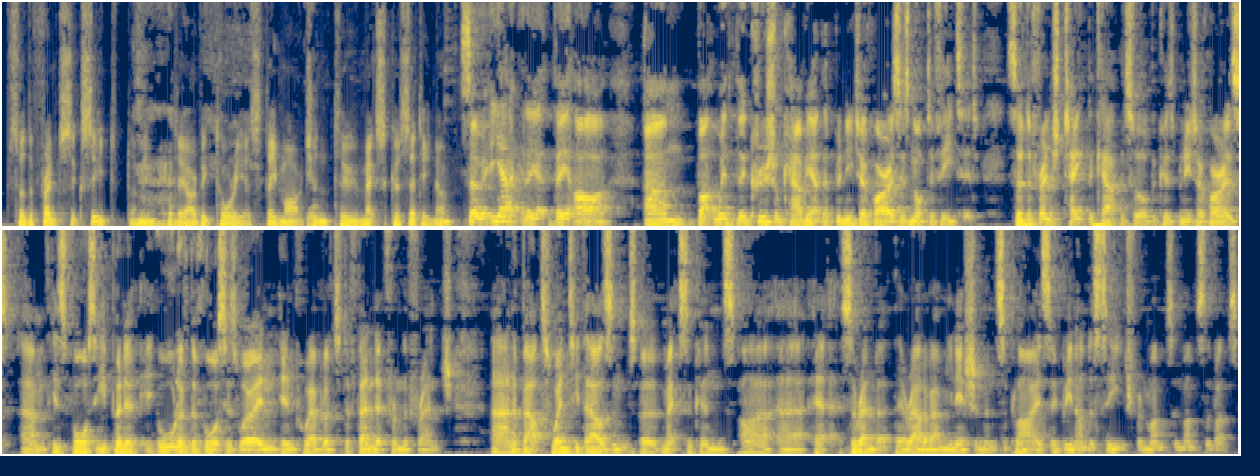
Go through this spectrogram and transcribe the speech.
So the French succeed. I mean, they are victorious. They march yeah. into Mexico City, no? So, yeah, they, they are. Um, but with the crucial caveat that Benito Juarez is not defeated. So the French take the capital because Benito Juarez, um, his force, he put it, all of the forces were in, in Puebla to defend it from the French. And about 20,000 uh, Mexicans are, uh, uh, surrender. They're out of ammunition and supplies. They've been under siege for months and months and months.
